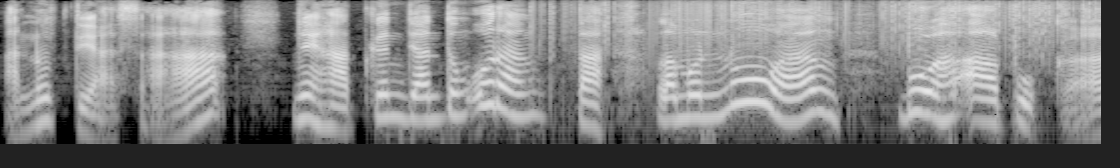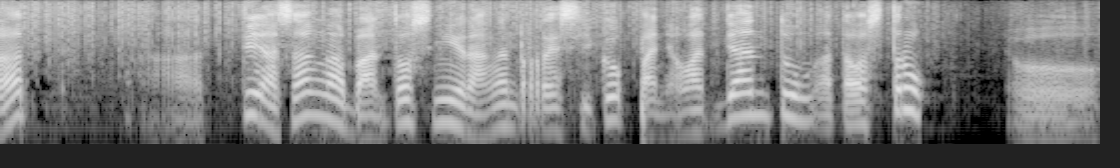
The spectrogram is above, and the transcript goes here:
anu tiasa nyehatkan jantung orang tah lamun nuang buah alpukat ah, tiasa ngabantos ngirangan resiko penyawat jantung atau stroke. Oh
